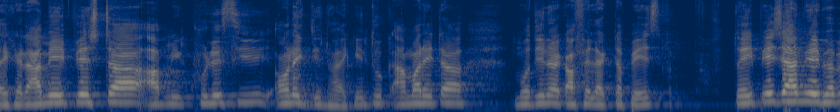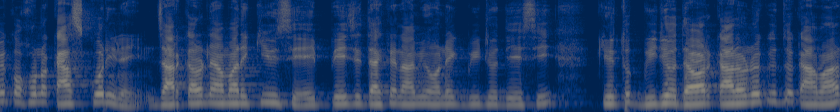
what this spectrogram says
দেখেন, আমি এই পেজটা আমি খুলেছি অনেক দিন হয়, কিন্তু আমার এটা মদিনা কাফেল একটা পেজ তো এই পেজে আমি এইভাবে কখনো কাজ করি নাই। যার কারণে আমার কি হয়েছে, এই পেজে দেখেন আমি অনেক ভিডিও দিয়েছি, কিন্তু ভিডিও দেওয়ার কারণেও কিন্তু আমার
